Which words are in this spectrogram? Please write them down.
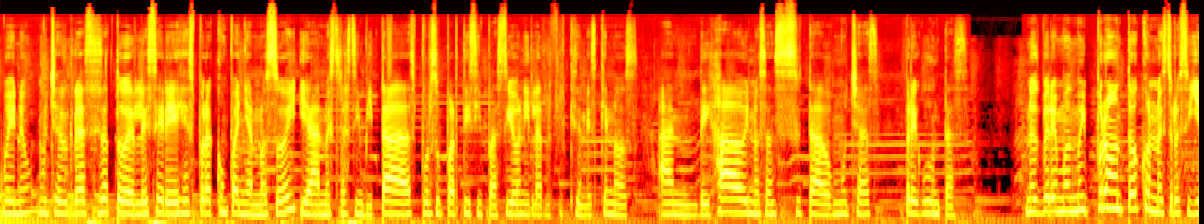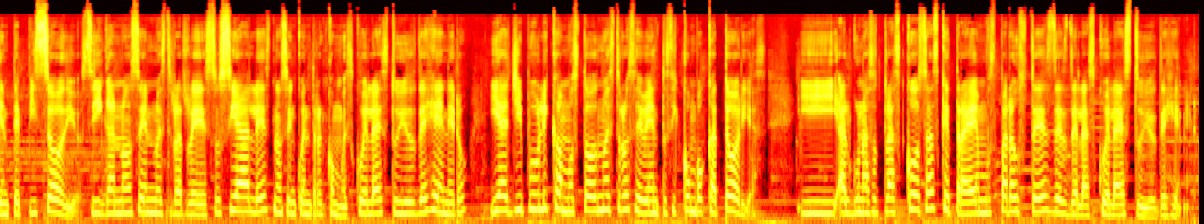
Bueno, muchas gracias a todos los herejes por acompañarnos hoy y a nuestras invitadas por su participación y las reflexiones que nos han dejado y nos han suscitado muchas preguntas. Nos veremos muy pronto con nuestro siguiente episodio. Síganos en nuestras redes sociales, nos encuentran como Escuela de Estudios de Género y allí publicamos todos nuestros eventos y convocatorias y algunas otras cosas que traemos para ustedes desde la Escuela de Estudios de Género.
